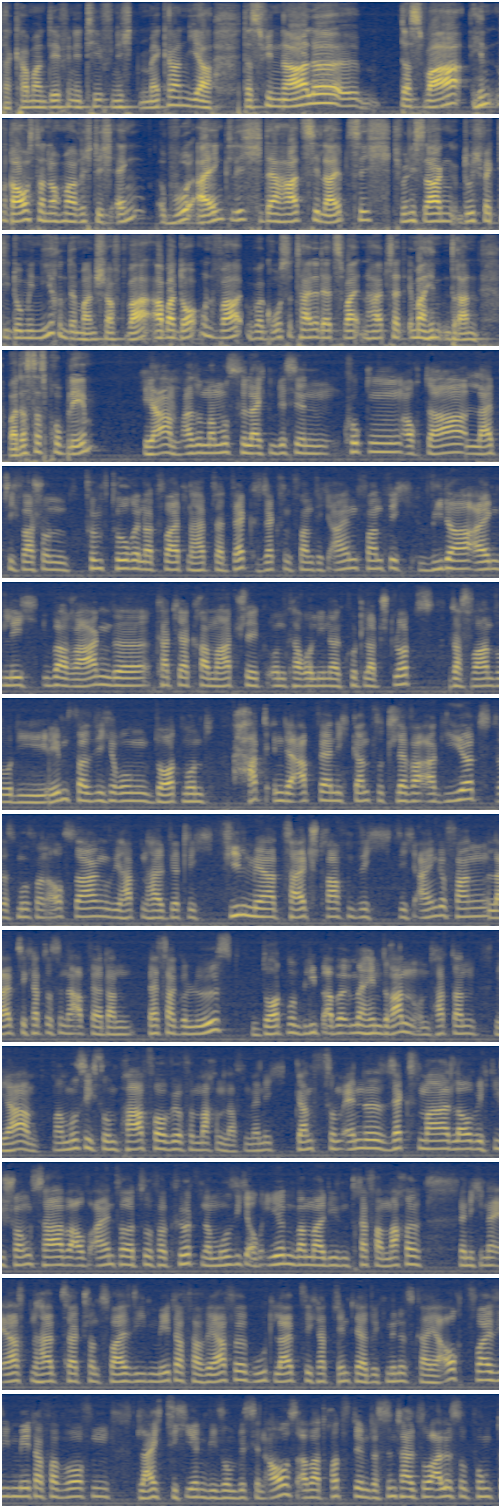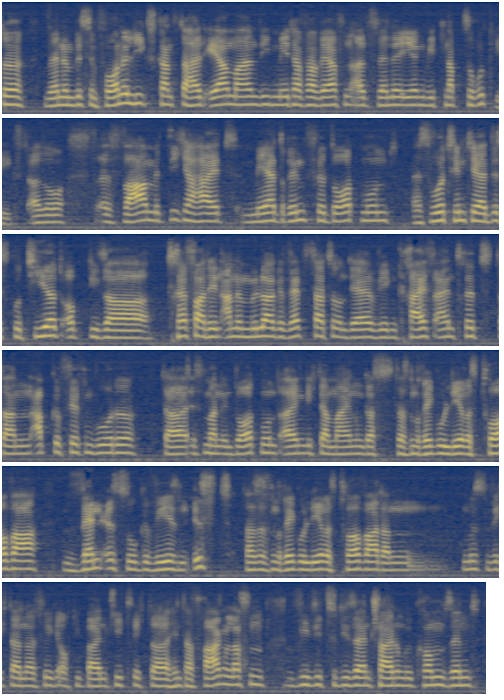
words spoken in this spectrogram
Da kann man definitiv nicht meckern. Ja, das Finale das war hinten raus dann nochmal richtig eng, obwohl eigentlich der HC Leipzig, ich will nicht sagen, durchweg die dominierende Mannschaft war, aber Dortmund war über große Teile der zweiten Halbzeit immer hinten dran. War das das Problem? Ja, also man muss vielleicht ein bisschen gucken. Auch da, Leipzig war schon fünf Tore in der zweiten Halbzeit weg, 26, 21. Wieder eigentlich überragende Katja Kramatschik und Carolina Kutlatsch-Klotz. Das waren so die Lebensversicherungen. Dortmund hat in der Abwehr nicht ganz so clever agiert, das muss man auch sagen. Sie hatten halt wirklich viel mehr Zeitstrafen sich, sich eingefangen. Leipzig hat das in der Abwehr dann besser gelöst. Dortmund blieb aber immerhin dran und hat dann, ja, man muss sich so ein paar Vorwürfe machen lassen. Wenn ich ganz zum Ende sechsmal, glaube ich, die Chance habe, auf ein Tor zu verkürzen, dann muss ich auch irgendwann mal diesen Treffer machen. Wenn ich in der ersten Halbzeit schon zwei sieben Meter verwerfe, gut, Leipzig hat hinterher durch Minska ja auch zwei sieben Meter verworfen, gleicht sich irgendwie so ein bisschen aus, aber trotzdem, das sind halt so alles so Punkte, wenn du ein bisschen vorne liegst, kannst du halt eher mal einen sieben Meter verwerfen, als wenn du irgendwie knapp zurückliegst. Also es war mit Sicherheit mehr drin für Dortmund. Es wurde hinterher diskutiert, ob dieser Treffer, den Anne Müller gesetzt hatte und der wegen Kreiseintritt dann abgepfiffen wurde. Da ist man in Dortmund eigentlich der Meinung, dass das ein reguläres Tor war. Wenn es so gewesen ist, dass es ein reguläres Tor war, dann müssen sich dann natürlich auch die beiden Schiedsrichter hinterfragen lassen, wie sie zu dieser Entscheidung gekommen sind.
